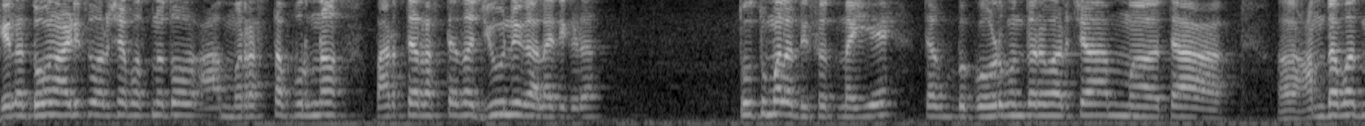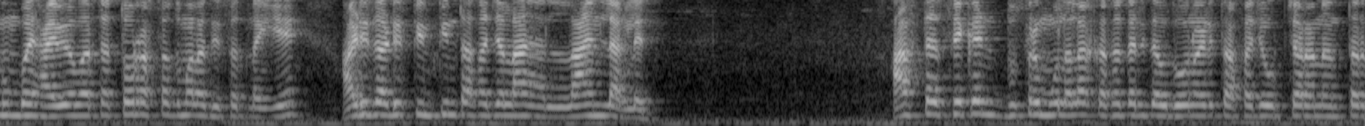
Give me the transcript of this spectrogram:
गेल्या दोन अडीच वर्षापासून तो म, रस्ता पूर्ण पार त्या रस्त्याचा जीव निघाला तिकडं. तो तुम्हाला दिसत नाहीये. त्या घोडबंदरवरच्या त्या अहमदाबाद मुंबई हायवेवरचा तो रस्ता तुम्हाला दिसत नाहीये. अडीच अडीच तीन तीन तासाच्या ला लाईन लागलेत. आज त्या सेकंड दुसऱ्या मुलाला कसं तरी दोन अडीच तासाच्या उपचारानंतर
